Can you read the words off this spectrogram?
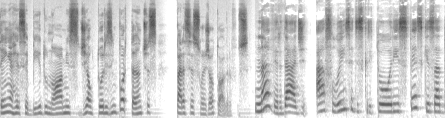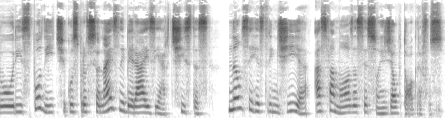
tenha recebido nomes de autores importantes para sessões de autógrafos. Na verdade, a afluência de escritores, pesquisadores, políticos, profissionais liberais e artistas não se restringia às famosas sessões de autógrafos.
